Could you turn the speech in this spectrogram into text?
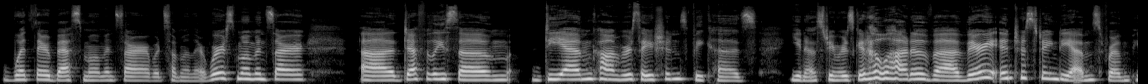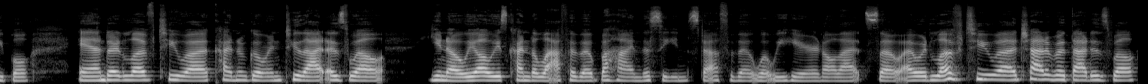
what their best moments are, what some of their worst moments are. Uh, definitely some DM conversations because, you know, streamers get a lot of uh, very interesting DMs from people. And I'd love to uh, kind of go into that as well. You know, we always kind of laugh about behind the scenes stuff about what we hear and all that. So I would love to uh, chat about that as well.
